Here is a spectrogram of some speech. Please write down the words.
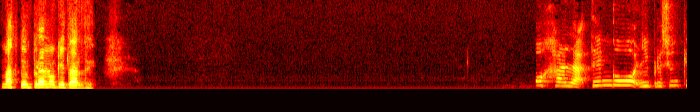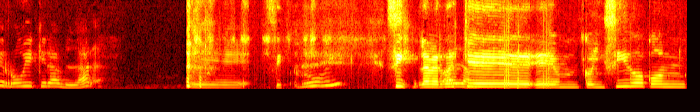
más temprano que tarde. Tengo la impresión que Ruby quiere hablar. Eh, sí. Ruby. Sí, la verdad es que em, coincido con,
